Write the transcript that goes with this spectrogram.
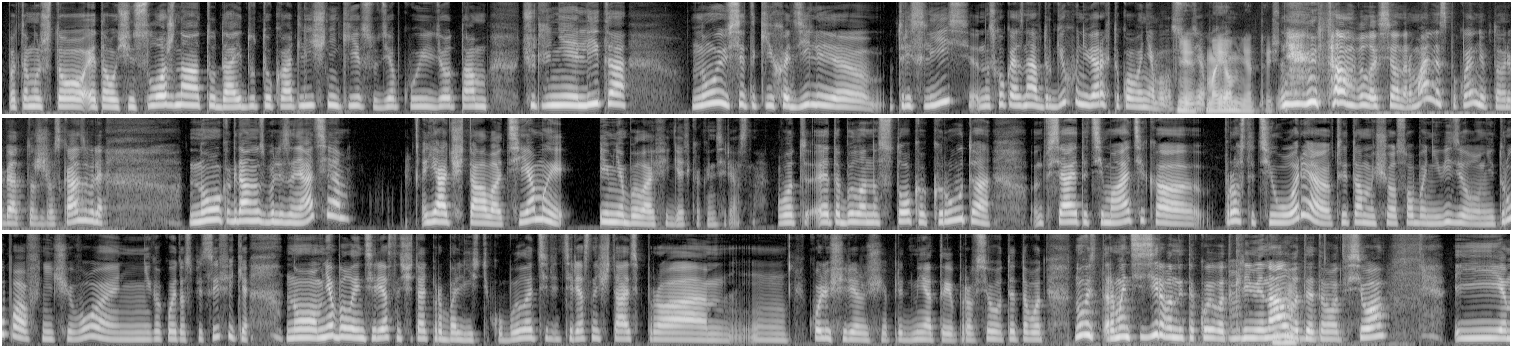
Потому что это очень сложно, туда идут только отличники, в судебку идет там чуть ли не элита. Ну и все такие ходили, тряслись. Насколько я знаю, в других универах такого не было. Нет, в моем нет точно. Там было все нормально, спокойно. Мне потом ребята тоже рассказывали. Но когда у нас были занятия, я читала темы, и мне было офигеть, как интересно. Вот это было настолько круто, вся эта тематика, просто теория, ты там еще особо не видел ни трупов, ничего, ни какой-то специфики, но мне было интересно читать про баллистику, было интересно читать про колющие режущие предметы, про все вот это вот, ну, романтизированный такой вот криминал, mm-hmm. вот это вот все. И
